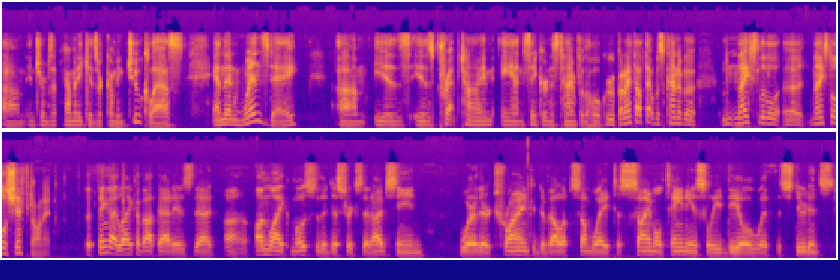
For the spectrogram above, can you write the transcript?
um, in terms of how many kids are coming to class. And then Wednesday, um, is is prep time and synchronous time for the whole group. And I thought that was kind of a nice little uh, nice little shift on it. The thing I like about that is that uh, unlike most of the districts that I've seen, where they're trying to develop some way to simultaneously deal with the students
